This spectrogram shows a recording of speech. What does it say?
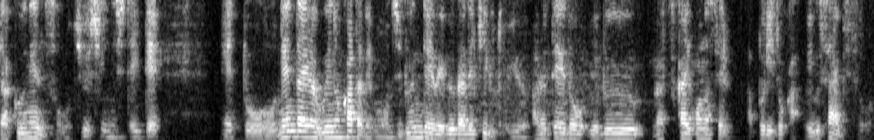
若年層を中心にしていて、えっと、年代が上の方でも自分で Web ができるという、ある程度 Web が使いこなせるアプリとか Web サービスを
